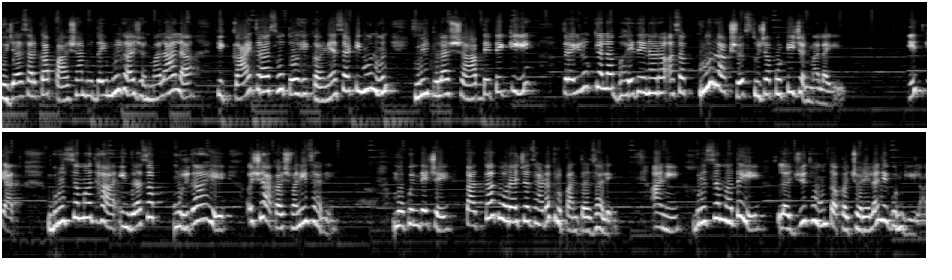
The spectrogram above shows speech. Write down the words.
तुझ्यासारखा पाषाण हृदय मुलगा जन्माला आला की काय त्रास होतो हे कळण्यासाठी म्हणून मी तुला शाप देते की त्रैलोक्याला भय देणारा असा क्रूर राक्षस तुझ्या पोटी जन्माला येईल. इतक्यात गृत्समद हा इंद्राचा मुलगा आहे अशी आकाशवाणी झाली. मुकुंदेचे तात्काळ बोराच्या झाडात रूपांतर झाले आणि गृत्समदही लज्जित होऊन तपश्चर्याला निघून गेला.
